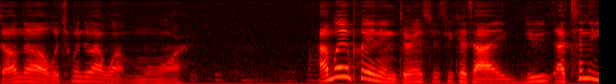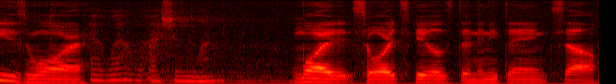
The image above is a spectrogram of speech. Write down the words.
don't know. Which one do I want more? I'm going to put in endurance just because I use, I tend to use more Farewell, Ashen One. more sword skills than anything. So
